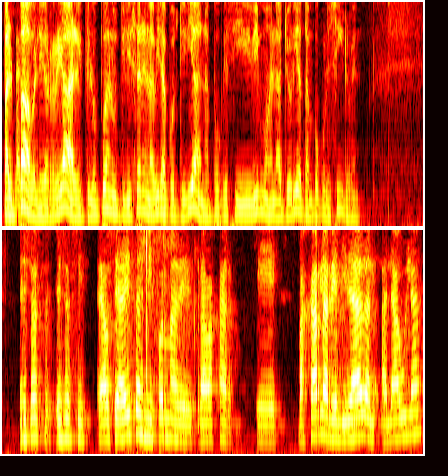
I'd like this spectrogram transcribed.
palpable, real, que lo puedan utilizar en la vida cotidiana, porque si vivimos en la teoría tampoco les sirven. Es así, O sea, esa es mi forma de trabajar. Eh, bajar la realidad al, aula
